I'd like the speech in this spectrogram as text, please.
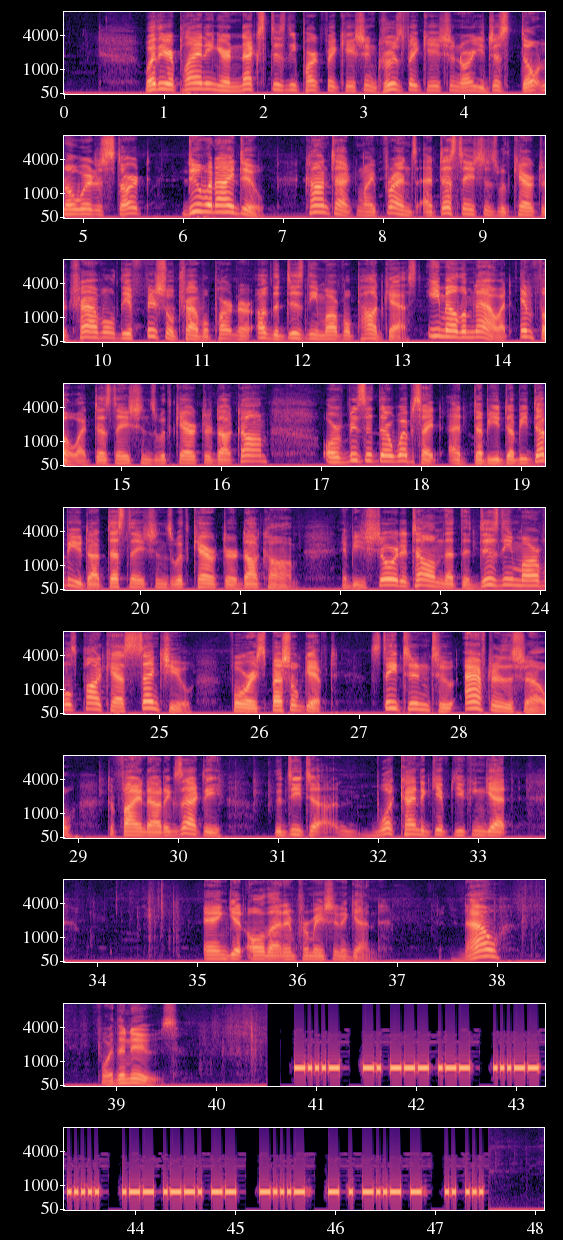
Whether you're planning your next Disney park vacation, cruise vacation, or you just don't know where to start, do what I do contact my friends at Destinations with Character Travel, the official travel partner of the Disney Marvel podcast. Email them now at info at destinationswithcharacter.com or visit their website at www.destinationswithcharacter.com. And be sure to tell them that the Disney Marvels podcast sent you for a special gift. Stay tuned to after the show to find out exactly the detail what kind of gift you can get and get all that information again. Now, for the news.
